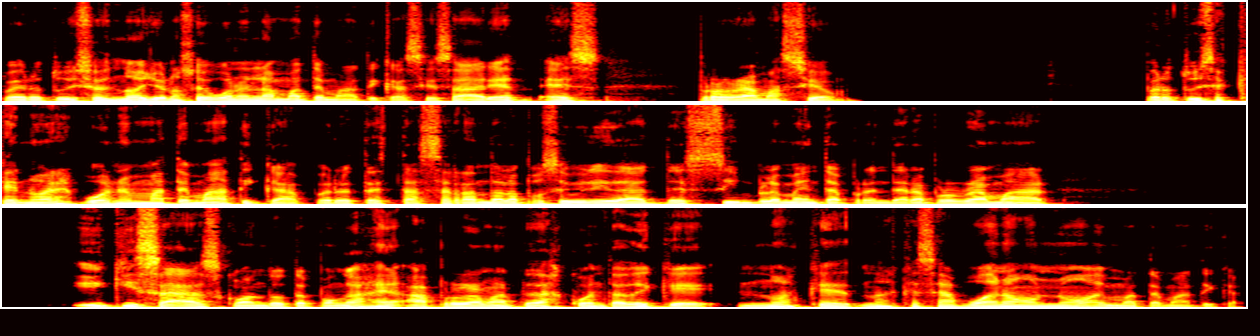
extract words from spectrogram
pero tú dices, no, yo no soy bueno en las matemáticas y esa área es programación. Pero tú dices que no eres bueno en matemática, pero te estás cerrando la posibilidad de simplemente aprender a programar y quizás cuando te pongas a programar te das cuenta de que no es que no es que seas bueno o no en matemática,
